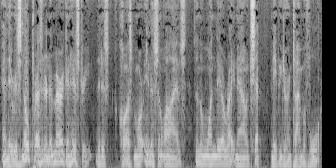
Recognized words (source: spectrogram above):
And there is no president in American history that has caused more innocent lives than the one there right now, except maybe during time of war.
